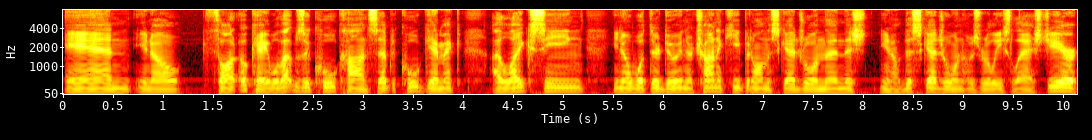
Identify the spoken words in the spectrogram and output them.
and you know thought, okay, well that was a cool concept, a cool gimmick. I like seeing you know what they're doing. They're trying to keep it on the schedule, and then this you know this schedule when it was released last year,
